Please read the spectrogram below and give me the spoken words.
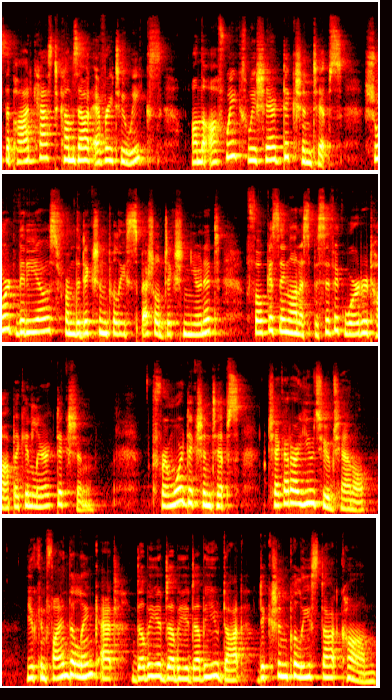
the podcast comes out every two weeks, on the off weeks we share diction tips, short videos from the Diction Police Special Diction Unit focusing on a specific word or topic in lyric diction. For more diction tips, check out our YouTube channel. You can find the link at www.dictionpolice.com.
